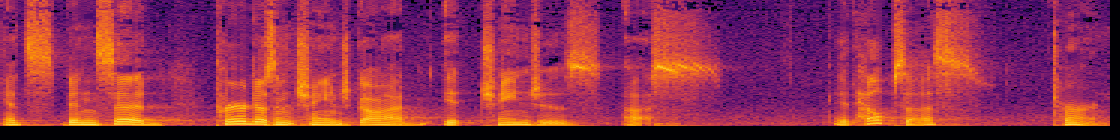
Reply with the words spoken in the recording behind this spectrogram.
It's been said prayer doesn't change God, it changes us. It helps us turn.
